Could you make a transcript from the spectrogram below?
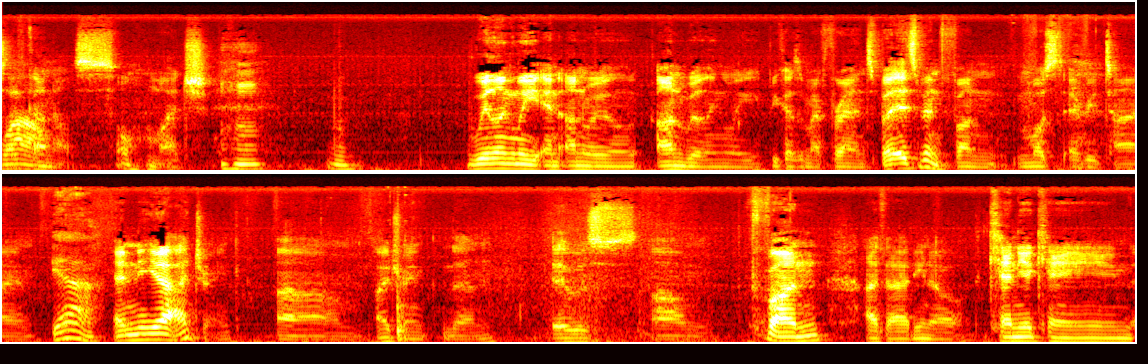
Wow. I've gone out so much, Mhm. willingly and unwill- unwillingly because of my friends. But it's been fun most every time. Yeah. And yeah, I drink. Um, I drank then. It was um, fun. I've had you know Kenya cane,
